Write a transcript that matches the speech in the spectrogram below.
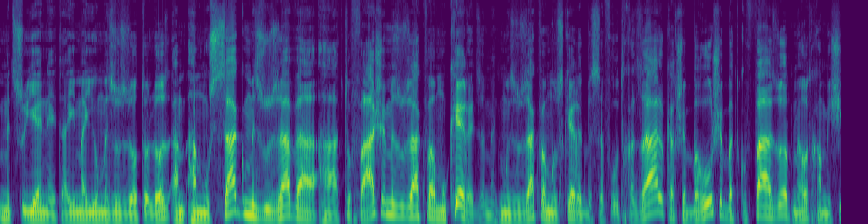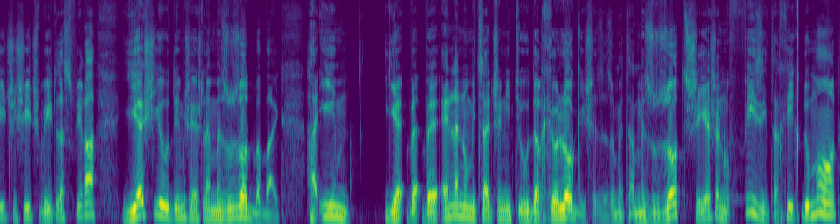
מצוינת, האם היו מזוזות או לא. המושג מזוזה והתופעה של מזוזה כבר מוכרת, זאת אומרת, מזוזה כבר מוזכרת בספרות חז"ל, כך שברור שבתקופה הזאת, מאות חמישית, שישית, שביעית לספירה, יש יהודים שיש להם מזוזות בבית. האם ואין לנו מצד שני תיעוד ארכיאולוגי של זה, זאת אומרת המזוזות שיש לנו פיזית הכי קדומות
